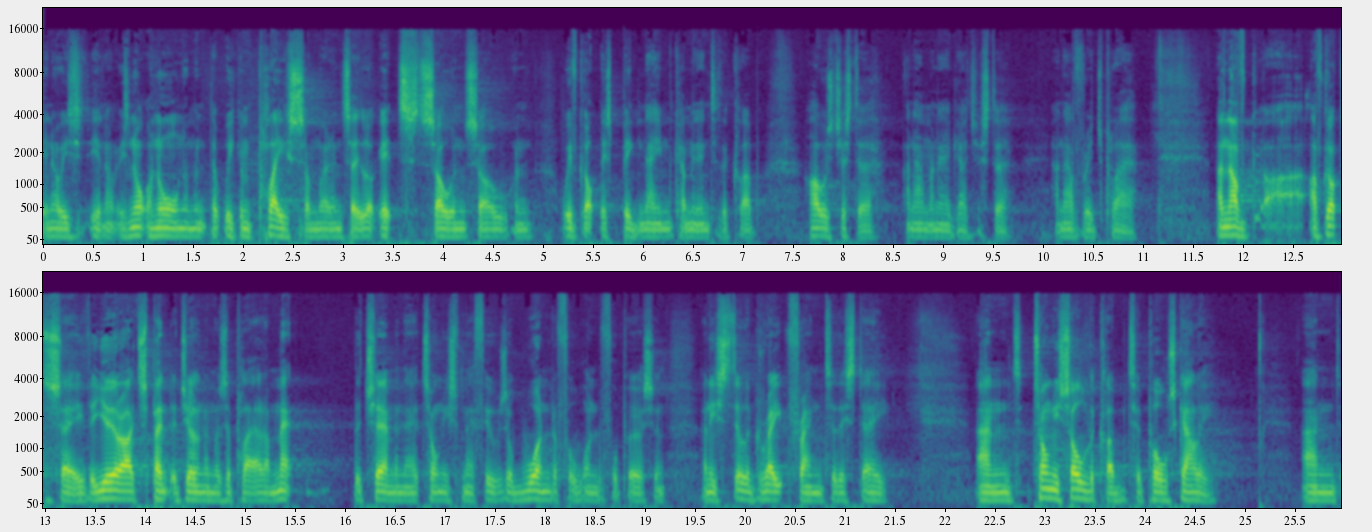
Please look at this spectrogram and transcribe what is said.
you know, he's, you know, he's not an ornament that we can place somewhere and say, look, it's so and so, and we've got this big name coming into the club. I was just a, an Amanega, just a, an average player. And I've, I've got to say, the year I'd spent at Gillingham as a player, I met the chairman there, Tony Smith, who was a wonderful, wonderful person, and he's still a great friend to this day. And Tony sold the club to Paul Scally. And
